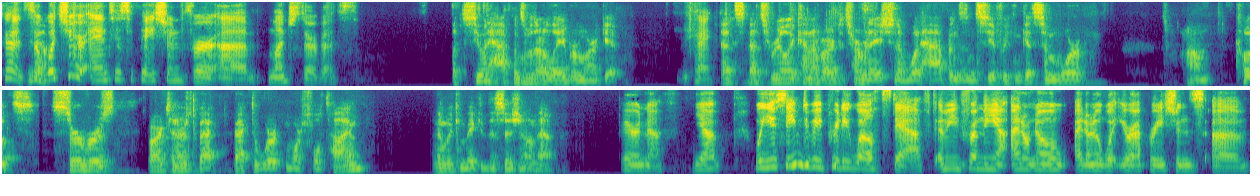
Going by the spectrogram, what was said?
good. So, yeah. what's your anticipation for uh, lunch service? Let's see what happens with our labor market. Okay. That's that's really kind of our determination of what happens, and see if we can get some more um, cooks, servers, bartenders back back to work more full time, and then we can make a decision on that. Fair enough. Yep. Well, you seem to be pretty well staffed. I mean, from the I don't know I don't know what your operations um,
